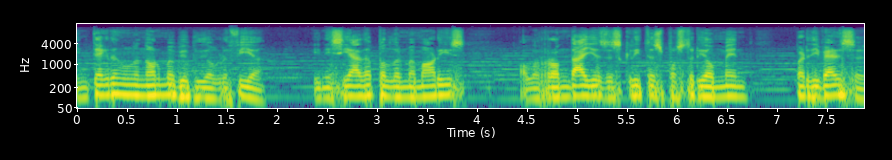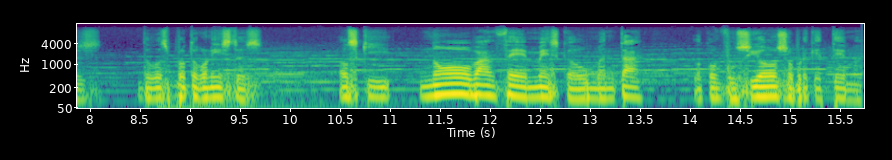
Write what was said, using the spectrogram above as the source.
integren una enorme bibliografia, iniciada per les memòries o les rondalles escrites posteriorment per diverses de les protagonistes, els qui no van fer més que augmentar la confusió sobre aquest tema.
